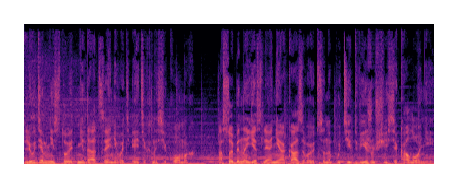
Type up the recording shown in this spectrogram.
Людям не стоит недооценивать этих насекомых, особенно если они оказываются на пути движущейся колонии.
